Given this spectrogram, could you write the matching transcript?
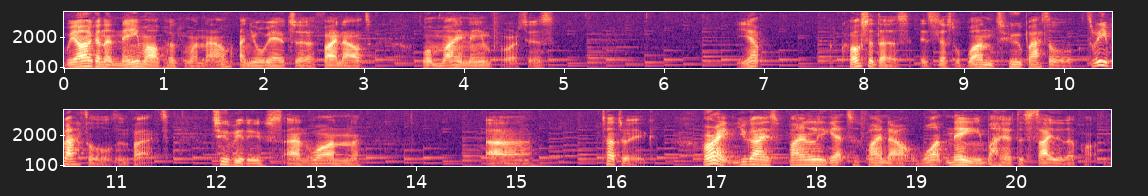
We are going to name our Pokemon now, and you'll be able to find out what my name for it is. Yep. Of course it does. It's just one, two battle, three battles, in fact. Two Bidoof and one, uh, Turtwig. Alright, you guys finally get to find out what name I have decided upon.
